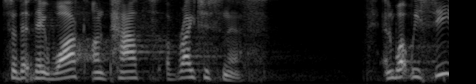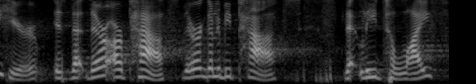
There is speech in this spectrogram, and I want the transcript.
so that they walk on paths of righteousness. And what we see here is that there are paths, there are going to be paths that lead to life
